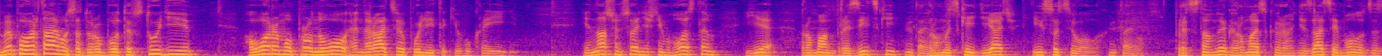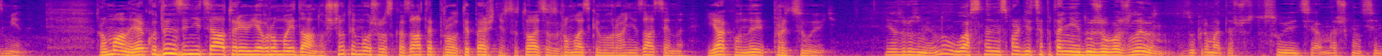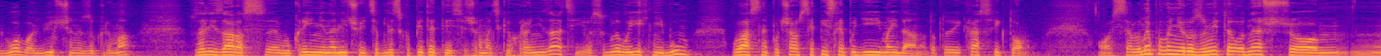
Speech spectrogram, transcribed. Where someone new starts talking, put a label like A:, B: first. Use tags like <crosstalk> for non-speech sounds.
A: І ми повертаємося до роботи в студії, говоримо про нову генерацію політиків в Україні. І нашим сьогоднішнім гостем є Роман Бразіцький,
B: Вітаю вас.
A: громадський діяч і соціолог,
B: Вітаю вас.
A: представник громадської організації Молодь за зміни. Романе, як один з ініціаторів Євромайдану, що ти можеш розказати про теперішню ситуацію з громадськими організаціями, як вони працюють?
B: Я зрозумів. Ну, власне, насправді це питання є дуже важливим, зокрема те, що стосується мешканців Львова, Львівщини, зокрема. Взагалі зараз е, в Україні налічується близько п'яти тисяч громадських організацій, і особливо їхній бум власне почався після події Майдану, тобто якраз рік тому. Ось, але ми повинні розуміти одне, що,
